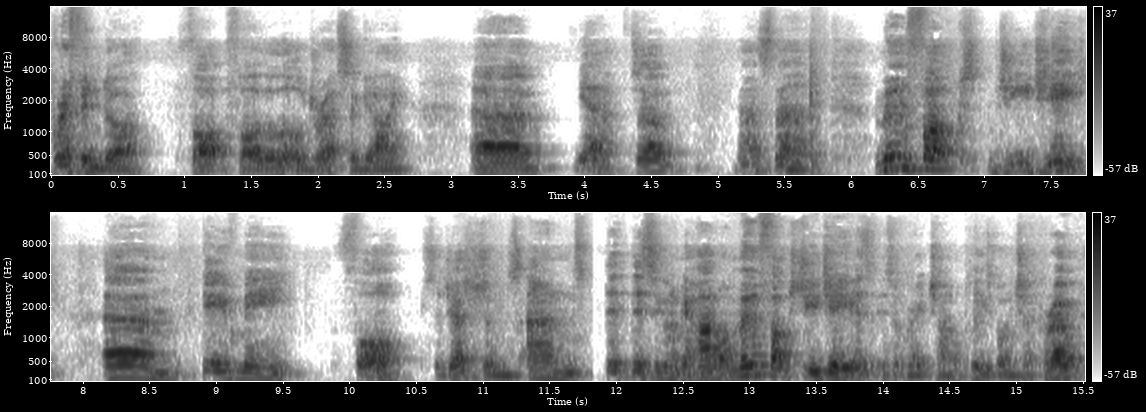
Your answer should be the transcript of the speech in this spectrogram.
Gryffindor for for the little dresser guy um, yeah so that's that Moonfox GG um, gave me four suggestions, and th this is going to be hard one. Moonfox GG is, is a great channel. Please go and check her out.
